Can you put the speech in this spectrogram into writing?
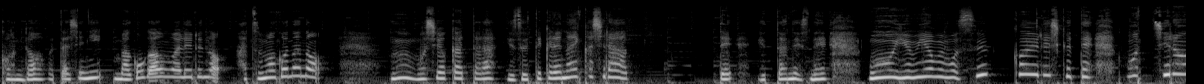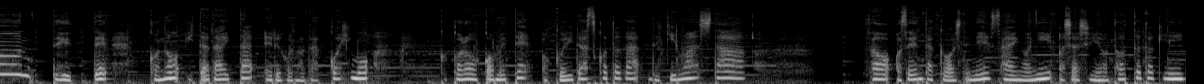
今度私に孫が生まれるの初孫なの。うんもしよかったら譲ってくれないかしら？って言ったんですね。もう弓嫁もすっごい嬉しくてもちろんって言ってこのいただいたエルゴの抱っこひも心を込めて送り出すことができました。そうお洗濯をしてね最後にお写真を撮った時に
